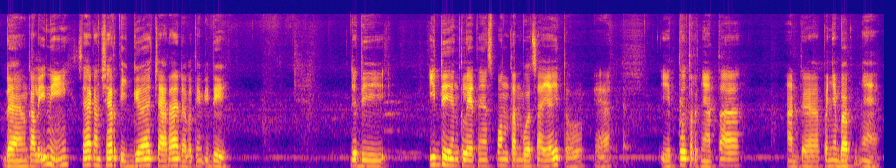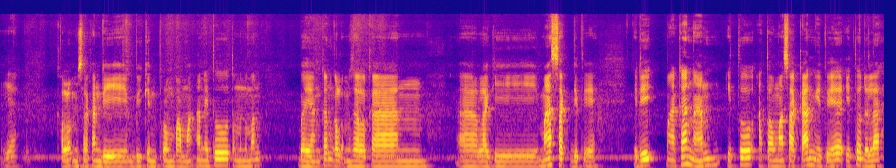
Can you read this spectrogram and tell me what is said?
Dan kali ini saya akan share tiga cara dapetin ide. Jadi ide yang kelihatannya spontan buat saya itu ya itu ternyata ada penyebabnya ya kalau misalkan dibikin perumpamaan itu teman-teman bayangkan kalau misalkan uh, lagi masak gitu ya. Jadi makanan itu atau masakan gitu ya itu adalah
